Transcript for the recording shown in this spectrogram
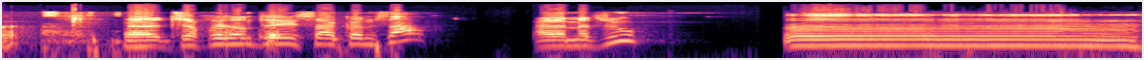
Euh, tu as présenté ça comme ça À la Matsu Hum,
